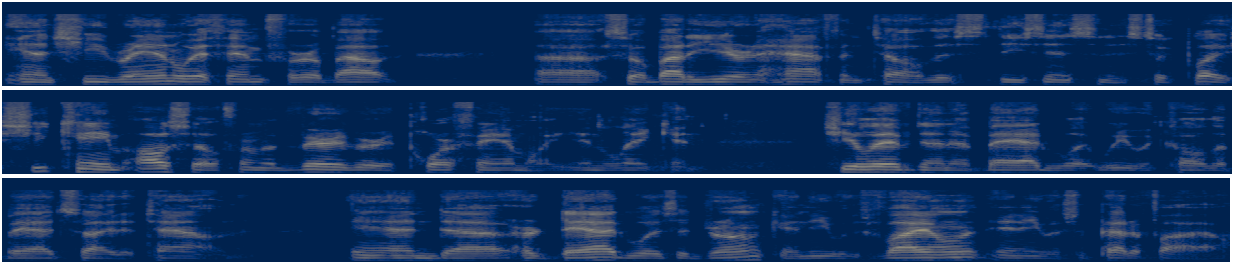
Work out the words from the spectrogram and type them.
And she ran with him for about uh, so about a year and a half until this these incidents took place. She came also from a very very poor family in Lincoln. She lived in a bad what we would call the bad side of town, and uh, her dad was a drunk and he was violent and he was a pedophile.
